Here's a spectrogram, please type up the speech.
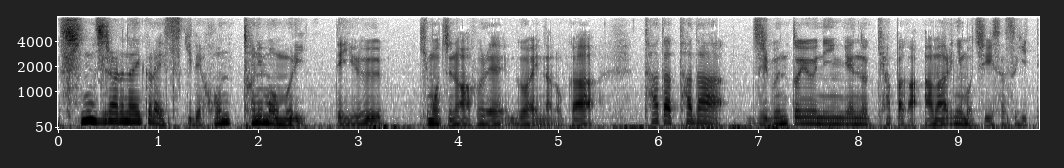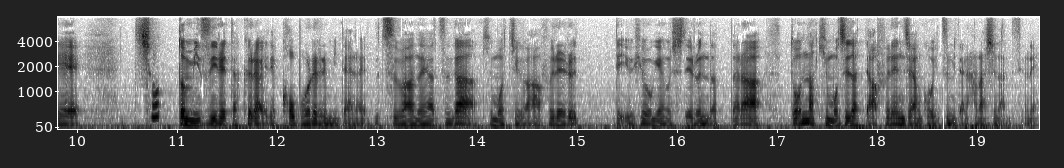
信じられないくらい好きで本当にもう無理っていう気持ちの溢れ具合なのかただただ自分という人間のキャパがあまりにも小さすぎてちょっと水入れたくらいでこぼれるみたいな器のやつが気持ちが溢れるっていう表現をしてるんだったらどんな気持ちだって溢れんじゃんこいつみたいな話なんですよね。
